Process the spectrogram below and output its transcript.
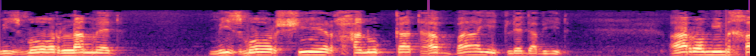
מזמור ל. מזמור שיר חנוכת הבית לדוד. ארוממך,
